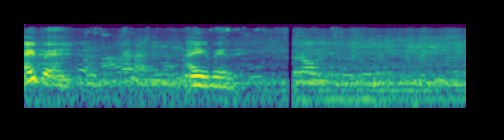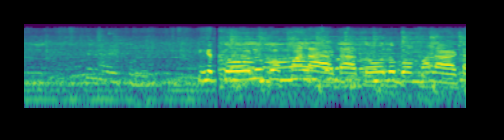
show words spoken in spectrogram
అయిపోయి అయిపోయింది. ఇంకా తోలు బొమ్మలాట తోలు బొమ్మలాట.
